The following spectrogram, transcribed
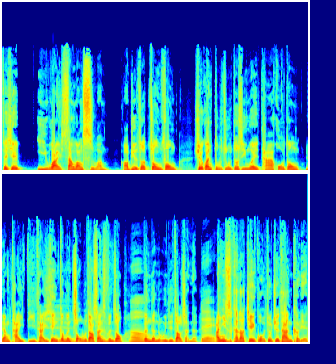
这些意外、伤亡、死亡啊，比如说中风、血管堵住，都是因为他活动量太低，他一天根本走不到三十分钟嗯，等等的问题造成的。对啊，，你只看到结果就觉得他很可怜，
